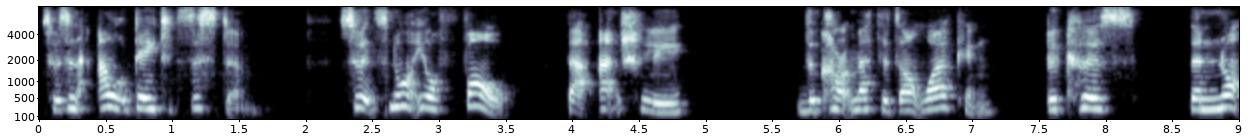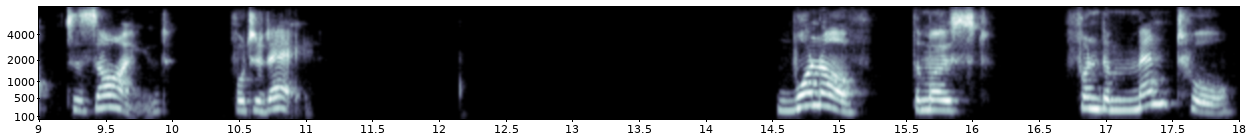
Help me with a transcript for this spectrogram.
So it's an outdated system. So it's not your fault that actually the current methods aren't working because they're not designed for today. One of the most fundamental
